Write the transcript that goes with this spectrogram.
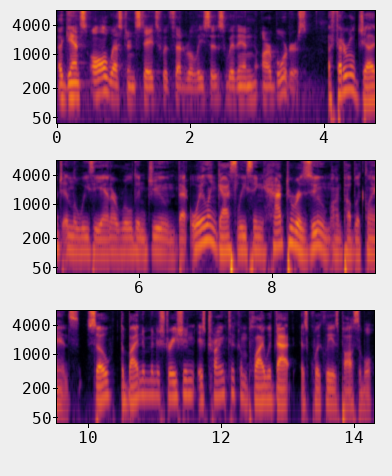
against all Western states with federal leases within our borders. A federal judge in Louisiana ruled in June that oil and gas leasing had to resume on public lands, so the Biden administration is trying to comply with that as quickly as possible.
